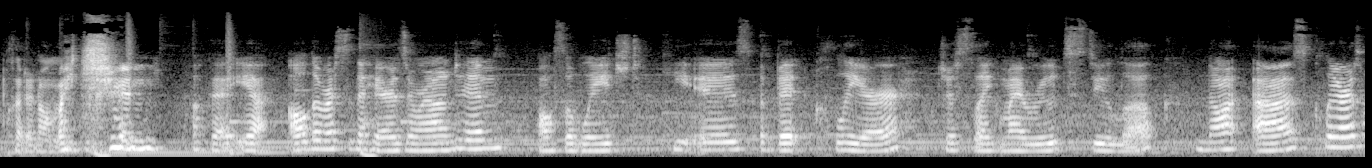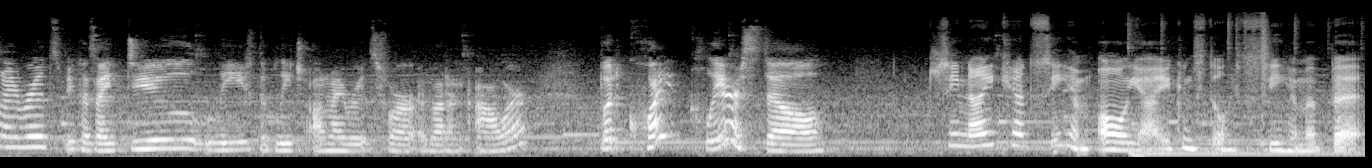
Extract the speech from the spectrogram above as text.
put it on my chin. Okay, yeah, all the rest of the hairs around him also bleached. He is a bit clear, just like my roots do look. Not as clear as my roots because I do leave the bleach on my roots for about an hour, but quite clear still. See, now you can't see him. Oh yeah, you can still see him a bit.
